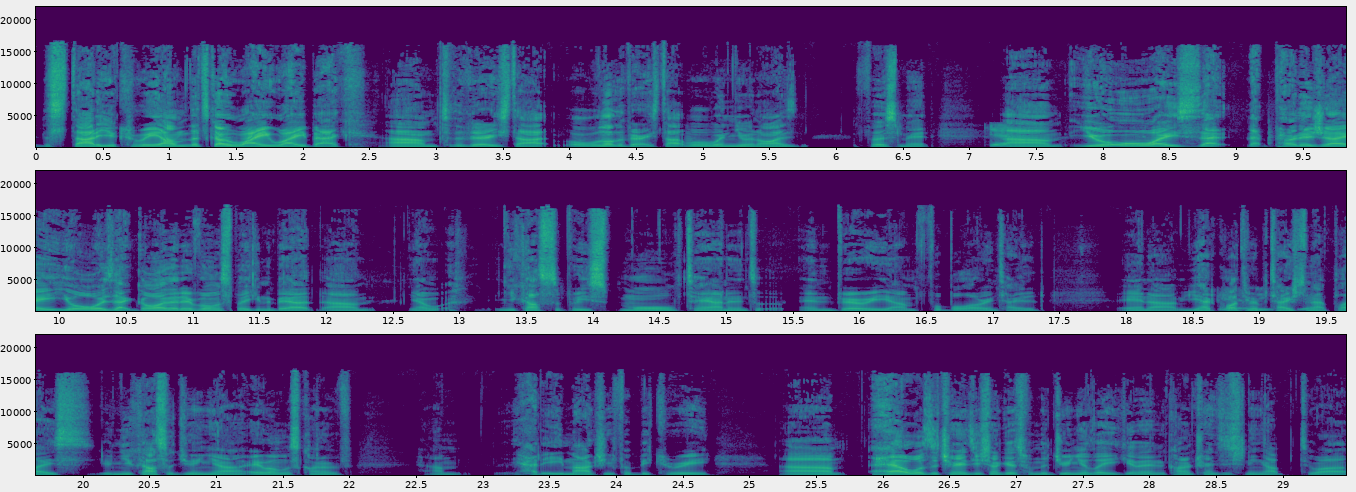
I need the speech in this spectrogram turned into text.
the start of your career. Um, let's go way, way back um, to the very start. Or well, not the very start. Well, when you and I first met, Yeah. um, you were always that that protege. You're always that guy that everyone was speaking about. Um, you know, Newcastle's a pretty small town and and very um, football orientated. And um, you had quite the Yeah, is, reputation in that place. You're Newcastle junior. Everyone was kind of um, had earmarked you for a big career. Um, how was the transition, I guess, from the junior league and then kind of transitioning up to uh,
